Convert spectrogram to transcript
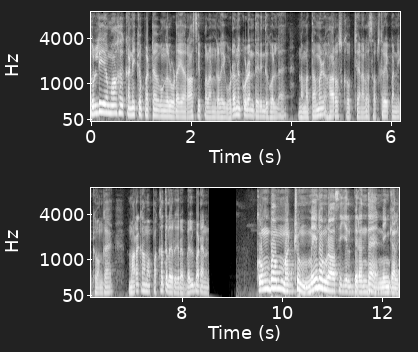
துல்லியமாக கணிக்கப்பட்ட உங்களுடைய ராசி பலன்களை உடனுக்குடன் தெரிந்து கொள்ள நம்ம தமிழ் ஹாரோஸ்கோப் சேனலை சப்ஸ்கிரைப் பண்ணிக்கோங்க. மறக்காமல் பக்கத்தில் இருக்கிற பெல் பட்டன் கும்பம் மற்றும் மீனம் ராசியில் பிறந்த நீங்கள்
